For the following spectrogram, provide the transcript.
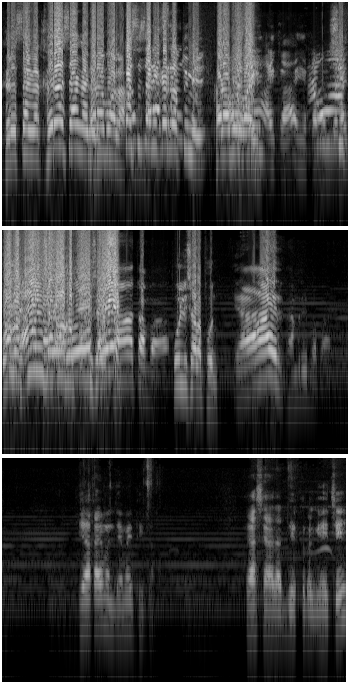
खरं सांगा खरं सांगा. खरं बोला. कशासाठी करता तुम्ही? खरा बोल बाई. ऐका हे का पोलिसाला बघा, पोलिसाला. हा, थांबा. पोलिसाला फोन. यार थांब रे बाबा. या काय म्हणते माहिती का? या शहरात लेकरं घ्यायचे.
